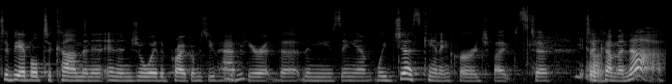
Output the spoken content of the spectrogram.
to be able to come and, and enjoy the programs you have mm-hmm. here at the, the museum, we just can't encourage folks to, yeah. to come enough.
